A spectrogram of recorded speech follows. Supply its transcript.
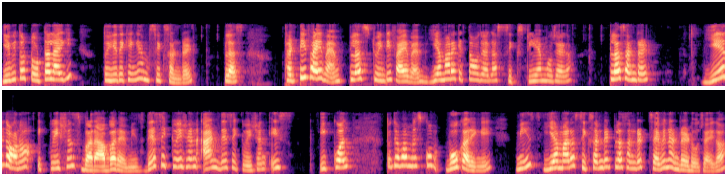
ये भी तो टोटल आएगी। तो ये देखेंगे हम 600 plus 35 five M plus 25 M ये हमारा कितना हो जाएगा? 60 एम हो जाएगा। प्लस 100 ये दोनों इक्वेशंस बराबर है means this equation and this equation is equal तो जब हम इसको वो करेंगे मींस ये हमारा 600 प्लस 100 700 हो जाएगा।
